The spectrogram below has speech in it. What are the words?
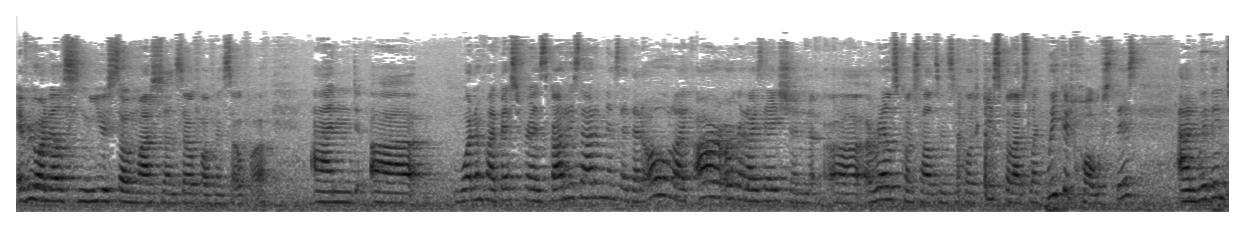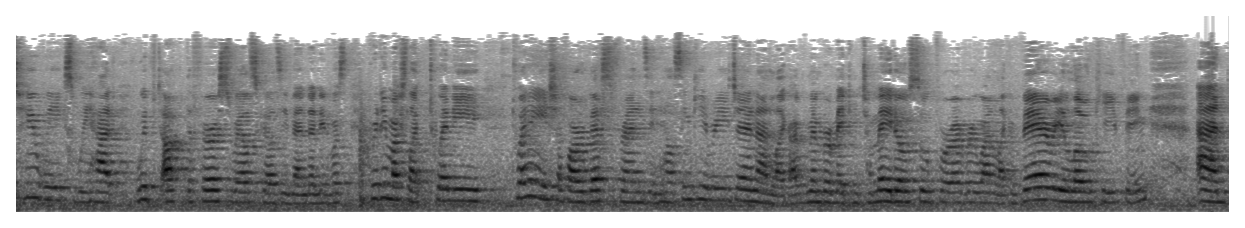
everyone else knew so much and so forth and so forth. And uh, one of my best friends, Karri Saarinen, said that, oh, like our organization, uh, a Rails consultancy called Kisko Labs, like we could host this. And within two weeks, we had whipped up the first Rails Girls event, and it was pretty much like 20, 20-ish of our best friends in Helsinki region, and like I remember making tomato soup for everyone, like a very low-key thing. And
